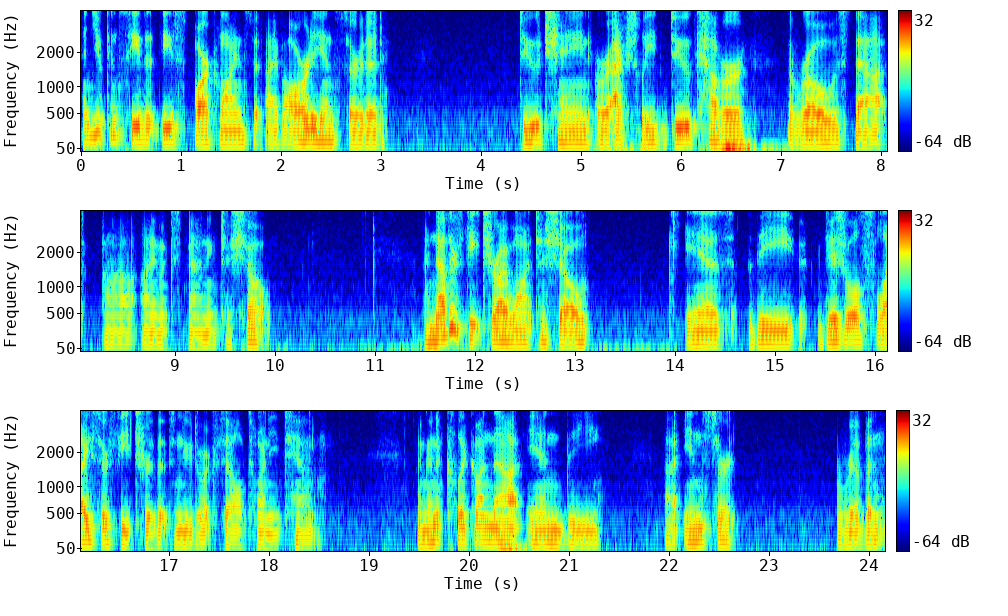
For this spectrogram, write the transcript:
And you can see that these spark lines that I've already inserted do chain or actually do cover the rows that uh, I'm expanding to show. Another feature I want to show is the visual slicer feature that's new to Excel 2010. I'm going to click on that in the uh, insert ribbon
